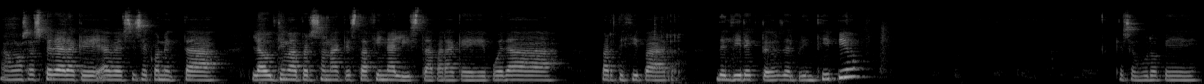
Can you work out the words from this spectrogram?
Vamos a esperar a que a ver si se conecta la última persona que está finalista para que pueda participar del directo desde el principio. Que seguro que.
